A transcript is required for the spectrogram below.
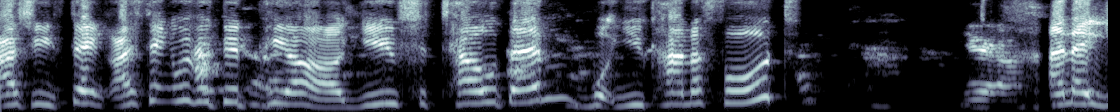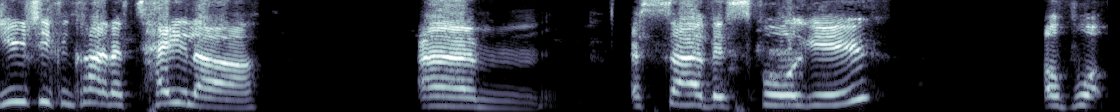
as you think. I think with a good PR, you should tell them what you can afford, Yeah. and they usually can kind of tailor um, a service for you of what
